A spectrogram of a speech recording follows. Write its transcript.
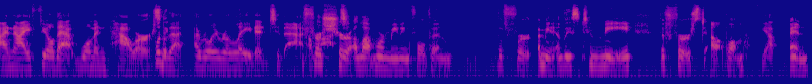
I and I feel that woman power, Well, so that I really related to that For sure, a lot more meaningful than the first, I mean, at least to me, the first album. Yep. And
